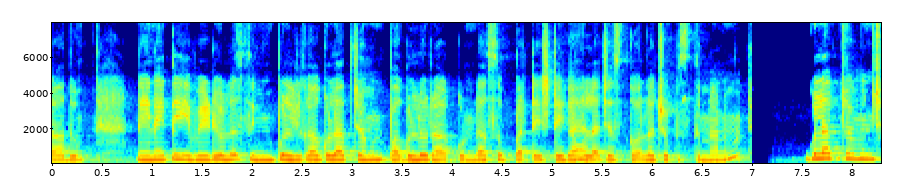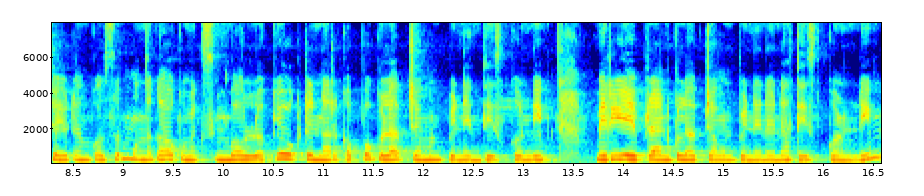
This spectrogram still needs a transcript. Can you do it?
రాదు. నేనైతే ఈ వీడియోలో సింపుల్గా గులాబ్ జామున్ పగులు రాకుండా సూపర్ టేస్టీగా ఎలా చేసుకోవాలో చూపిస్తున్నాను. గులాబ్ జామున్ చేయడం కోసం ముందుగా ఒక మిక్సింగ్ బౌల్లోకి ఒకటిన్నర కప్పు గులాబ్ జామున్ పిండిని తీసుకోండి. మీరు ఏ బ్రాండ్ గులాబ్ జామున్ పిండినైనా తీసుకోండి.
